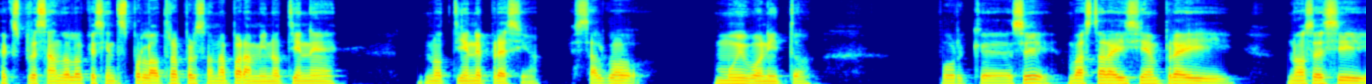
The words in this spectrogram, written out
expresando lo que sientes por la otra persona para mí no tiene no tiene precio. Es algo muy bonito. Porque sí, va a estar ahí siempre y no sé si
